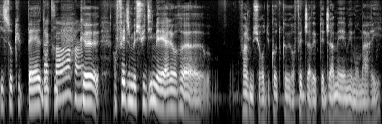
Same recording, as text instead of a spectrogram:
il s'occupait, hein. que en fait je me suis dit mais alors euh, enfin je me suis rendu compte que en fait j'avais peut-être jamais aimé mon mari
